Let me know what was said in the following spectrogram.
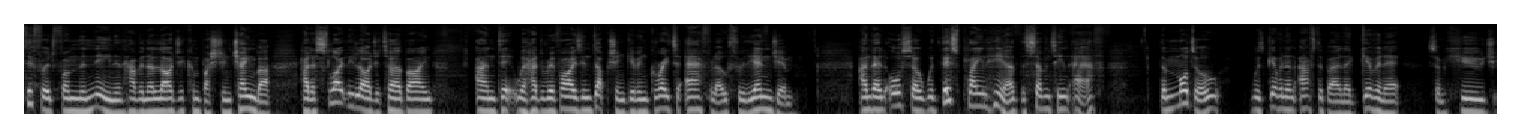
differed from the Nene in having a larger combustion chamber, had a slightly larger turbine, and it had a revised induction giving greater airflow through the engine. And then also with this plane here, the 17F, the model was given an afterburner, giving it some huge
